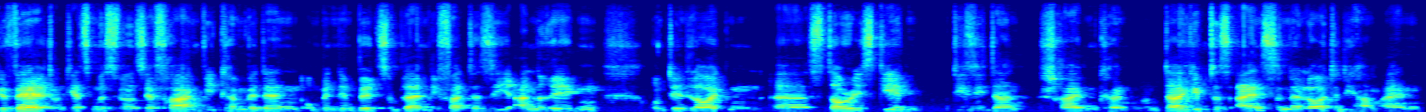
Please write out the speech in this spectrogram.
gewählt. Und jetzt müssen wir uns ja fragen, wie können wir denn, um in dem Bild zu bleiben, die Fantasie anregen und den Leuten äh, Stories geben, die sie dann schreiben können. Und da gibt es einzelne Leute, die haben ein,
